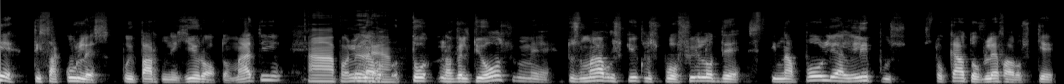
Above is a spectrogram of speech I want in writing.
και τις σακούλες που υπάρχουν γύρω από το μάτι. Α, πολύ Να, το, να βελτιώσουμε τους μαύρους κύκλους που οφείλονται στην απώλεια λίπους στο κάτω βλέφαρος και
